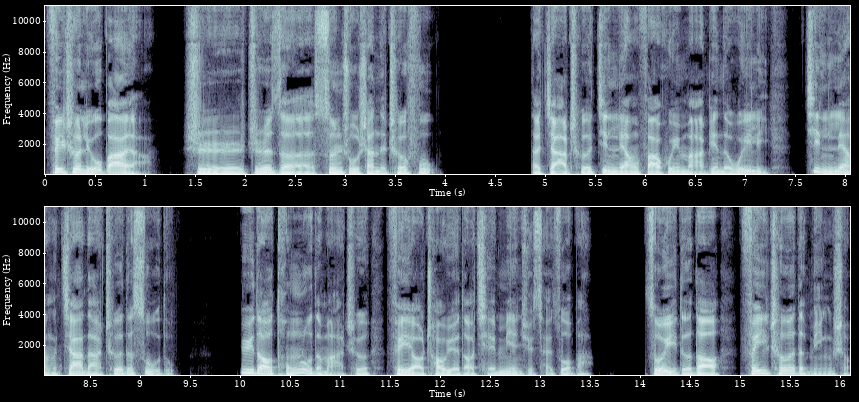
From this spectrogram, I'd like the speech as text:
飞车刘八呀，是侄子孙树山的车夫。他驾车尽量发挥马鞭的威力，尽量加大车的速度。遇到同路的马车，非要超越到前面去才作罢，所以得到飞车的名声。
